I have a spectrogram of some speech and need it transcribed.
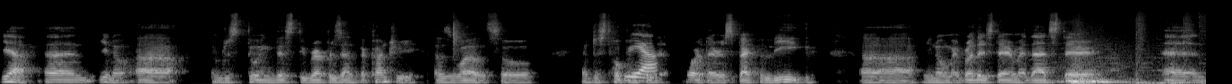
yeah, and you know uh, I'm just doing this to represent the country as well. So I'm just hoping Yeah. for that support. I respect the league. Uh, you know, my brother's there, my dad's there, and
